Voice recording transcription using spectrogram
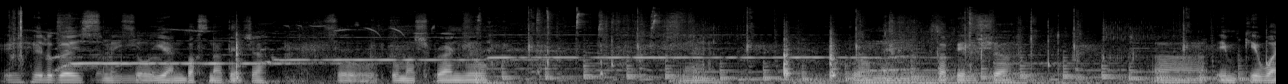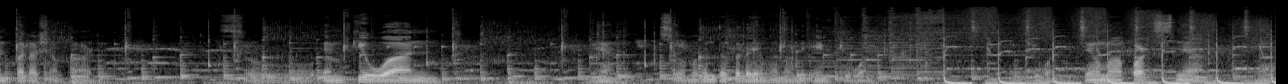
Okay, hello guys. May, so, i-unbox natin siya. So, too much brand new. Ayan. Ito, may papel siya. Ah, MK1 pala siyang pangalan. So, MQ1. Ayan. So, maganda pala yung ano ni MQ1. MQ1. Ito yung mga parts niya. Ayan.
